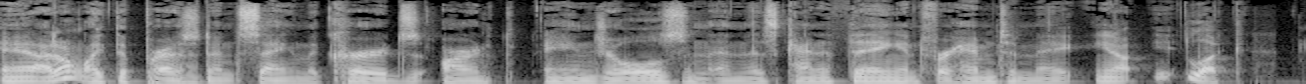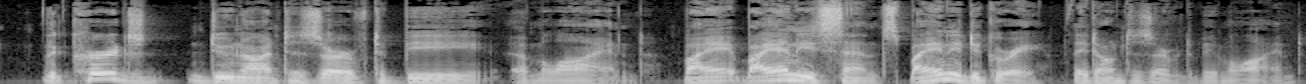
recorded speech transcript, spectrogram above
And I don't like the president saying the Kurds aren't angels and, and this kind of thing. And for him to make, you know, look, the Kurds do not deserve to be uh, maligned by by any sense, by any degree. They don't deserve to be maligned.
